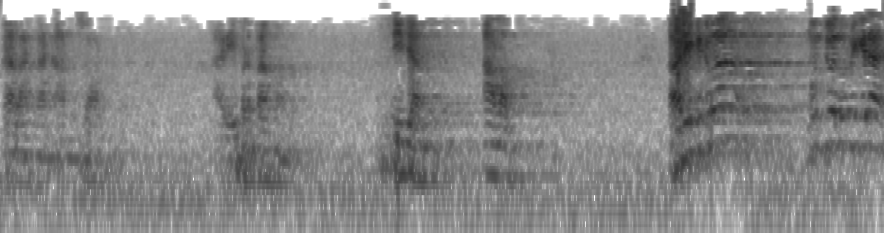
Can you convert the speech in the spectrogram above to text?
kalangan ansor. Hari pertama sidang alam. Hari kedua muncul pemikiran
